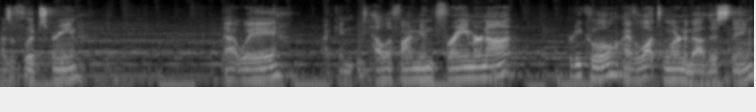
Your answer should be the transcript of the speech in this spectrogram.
has a flip screen. That way I can tell if I'm in frame or not. Pretty cool. I have a lot to learn about this thing.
